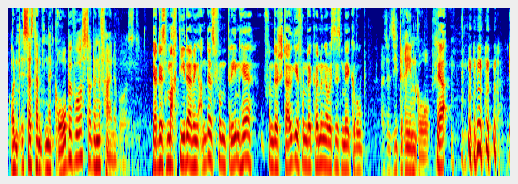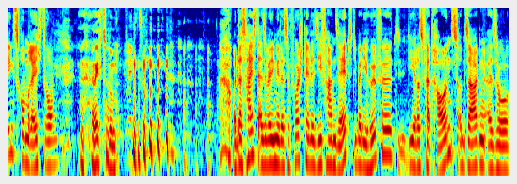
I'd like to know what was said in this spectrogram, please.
Und ist das dann eine grobe Wurst oder eine feine Wurst? Ja, das macht jeder ein wenig anders vom Drehen her, von der Stärke, von der Körnung, aber es ist mehr grob. Also Sie drehen grob. Ja. Links rum, rechts rum. Rechts rum. Und das heißt also, wenn ich mir das so vorstelle, Sie fahren selbst über die Höfe Ihres Vertrauens und sagen also,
